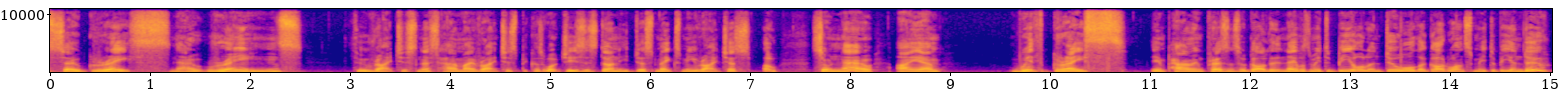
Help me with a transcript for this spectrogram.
so grace now reigns through righteousness. How am I righteous? Because what Jesus done, he just makes me righteous. Oh, so now I am with grace, the empowering presence of God that enables me to be all and do all that God wants me to be and do,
